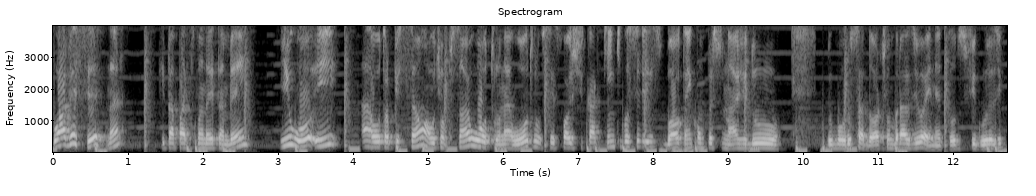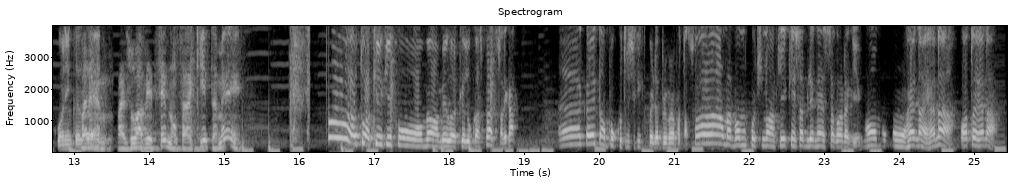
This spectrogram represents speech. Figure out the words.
o AVC, né? Que tá participando aí também. E, o, e a outra opção, a última opção é o outro, né? O outro, vocês podem ficar quem que vocês botam aí como personagem do, do Borussia Dortmund Brasil aí, né? Todos figuras icônicas Pera, mas o AVC não tá aqui também? Oh, eu tô aqui, aqui com o meu amigo aqui, Lucas Pet, tá ligado? É, que ele tá um pouco triste aqui que perdeu a primeira votação, mas vamos continuar aqui, quem sabe ele ganha essa agora aqui. Vamos com o Renan, Renan, bota aí, Renan.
